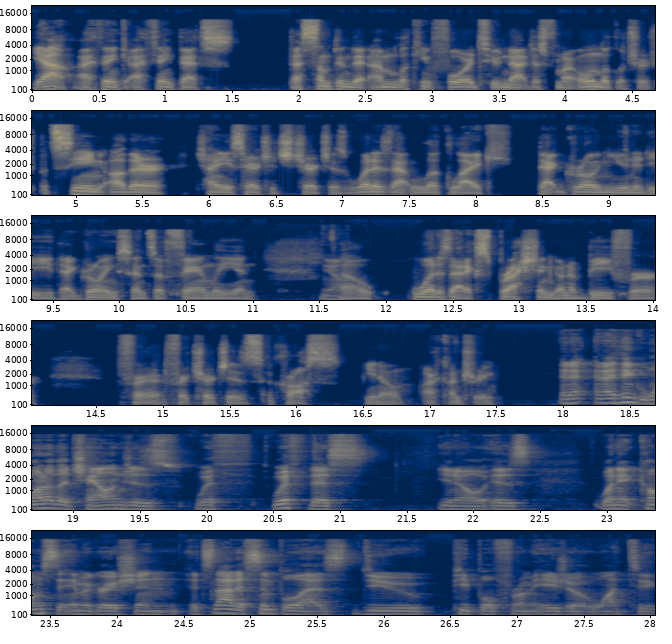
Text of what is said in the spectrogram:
yeah, I think I think that's that's something that I'm looking forward to, not just for my own local church, but seeing other Chinese heritage churches. What does that look like? That growing unity, that growing sense of family, and yeah. uh, what is that expression going to be for for for churches across you know our country? And and I think one of the challenges with with this, you know, is when it comes to immigration, it's not as simple as do people from Asia want to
